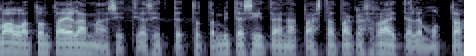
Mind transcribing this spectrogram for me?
vallatonta elämää sitten ja sitten tota, mitä siitä enää päästään takaisin raiteille, mutta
